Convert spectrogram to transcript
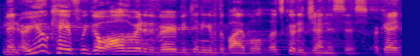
men. Are you okay if we go all the way to the very beginning of the Bible? Let's go to Genesis, okay?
